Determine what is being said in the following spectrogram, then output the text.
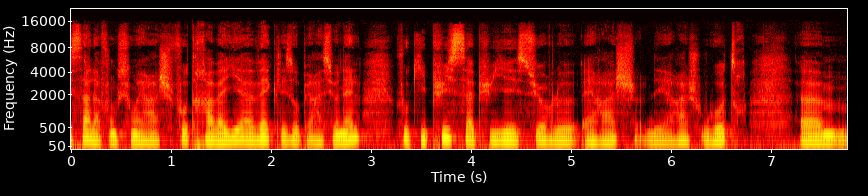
ça la fonction RH. Il faut travailler avec les opérationnels, il faut qu'ils puissent s'appuyer sur le RH, des RH ou autres. Euh,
